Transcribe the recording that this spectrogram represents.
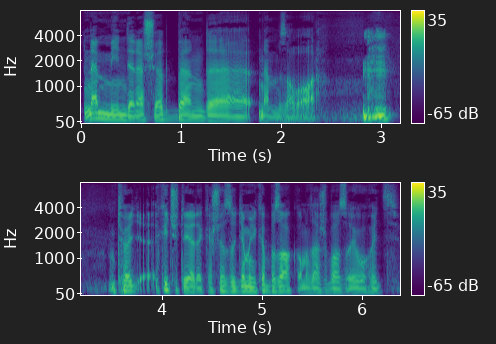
nem minden esetben, de nem zavar. Uh-huh. Úgyhogy kicsit érdekes ez, hogy mondjuk ebben az alkalmazásban az a jó, hogy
